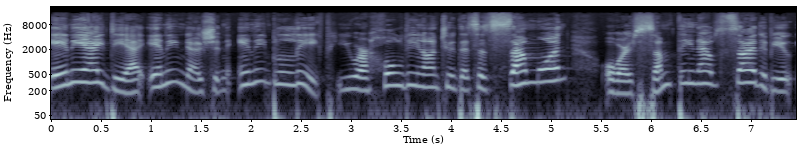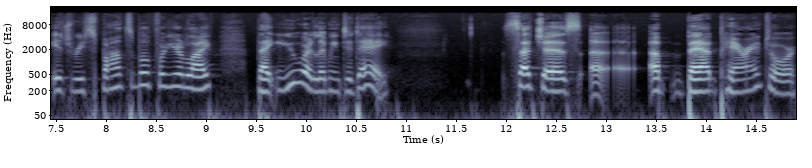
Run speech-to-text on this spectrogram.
Any idea, any notion, any belief you are holding on to that says someone or something outside of you is responsible for your life that you are living today, such as a, a bad parent or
